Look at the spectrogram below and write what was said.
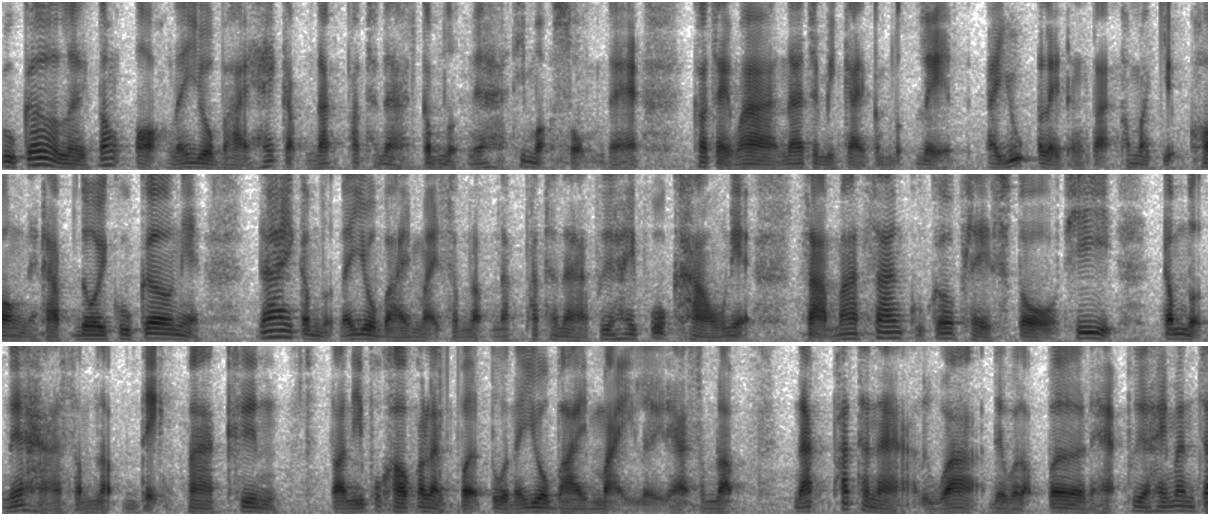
Google เลยต้องออกนโยบายให้กับนักพัฒนากำหนดเนื้อหาที่เหมาะสมนะฮะเข้าใจว่าน่าจะมีการกำหนดเลทอายุอะไรต่างๆ เข้ามาเกี่ยวข้องนะครับ โดย Google เนี่ยได้กำหนดนโยบายใหม่สำหรับนักพัฒนาเพื่อให้พวกเขาเนี่ยสามารถสร้าง Google Play Store ที่กำหนดเนื้อหาสำหรับเด็กมากขึ้น ตอนนี้พวกเขากำลังเปิดตัวนโยบายใหม่เลยนะฮะสำหรับ นักพัฒนาหรือว่า developer นะฮะเพื่อให้มั่นใจ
